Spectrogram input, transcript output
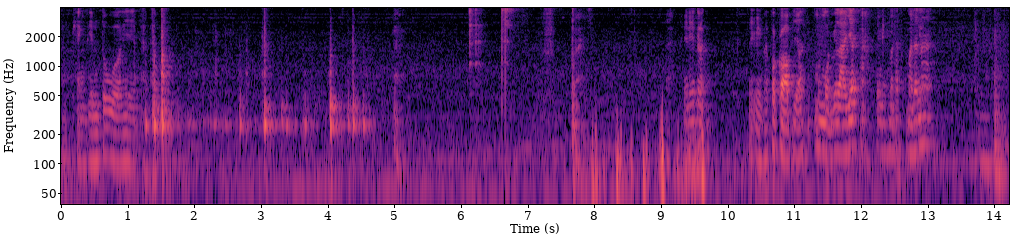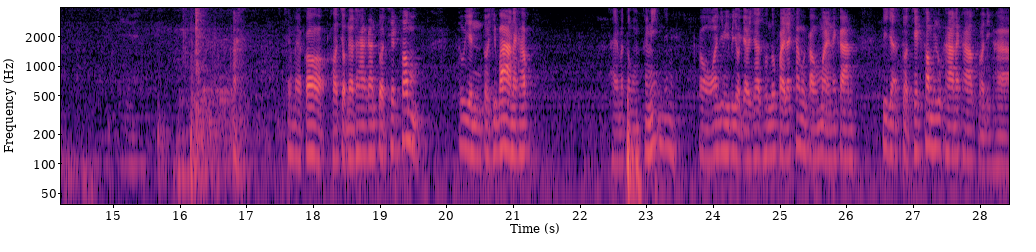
น้ำแข็งเต็มตู้อะพี่แค่นี้ก็นี่เองครับประกอบเดี๋ยวมันหมดเวลาเยอะอะจะมามาด้านหน้า ช่ไหมก็ขอจบแนวทางการตรวจเช็คซ่อมตู้เย็นโตชิบ้านะครับ ถ่ายมาตรงทางนี้ได้ไหมก็หวังว่าจะมีประโยชน์แก่ประชาชนทั่วไปและช่างมือเก่าใหม่ในการที่จะตรวจเช็คซ่อมให้ลูกค้านะครับ สวัสดีครั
